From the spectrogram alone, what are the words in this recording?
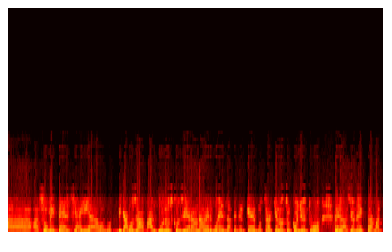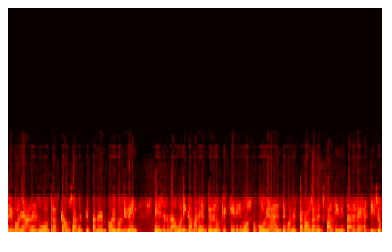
a, someterse ahí a, digamos, a, algunos consideran una vergüenza tener que demostrar que el otro cónyuge tuvo relaciones extramatrimoniales u otras causales que están en el Código Civil. Esa es la única manera. Entonces, lo que queremos, obviamente, con esta causal es facilitar el ejercicio.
